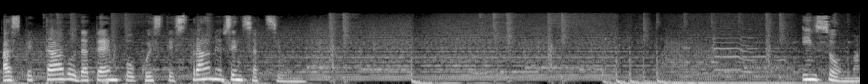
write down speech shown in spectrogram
Aspettavo da tempo queste strane sensazioni. Insomma,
